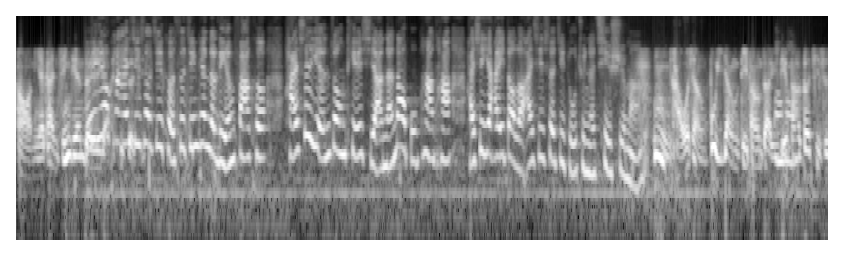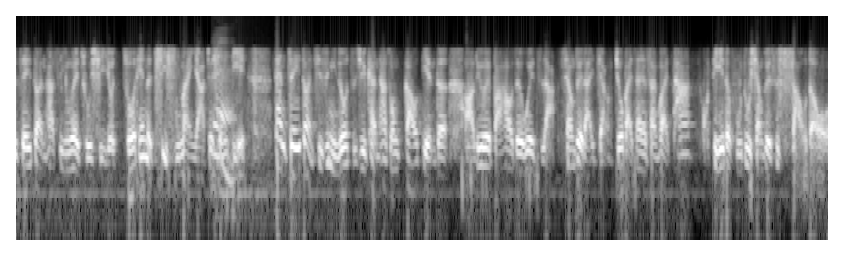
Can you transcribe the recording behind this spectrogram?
好，你来看今天的。你又看 IC 设计，可是今天的联发科还是严重贴息啊？难道不怕它还是压抑到了 IC 设计族群的气势吗？嗯，好，我想不一样的地方在于联发科其实这一段它是因为除夕有昨天的气息卖压就先跌，但这一段其实你如果仔细看，它从高点的啊六月八号这个位置啊，相对来讲九百三十三块，它跌的幅度相对是少的哦。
